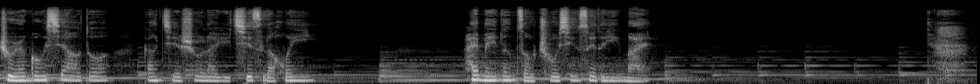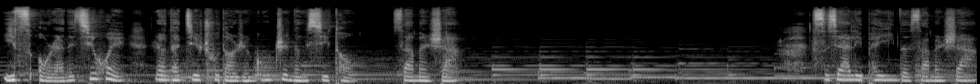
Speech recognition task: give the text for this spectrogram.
主人公西奥多刚结束了与妻子的婚姻，还没能走出心碎的阴霾。一次偶然的机会让他接触到人工智能系统。萨曼莎，斯嘉丽配音的萨曼莎，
